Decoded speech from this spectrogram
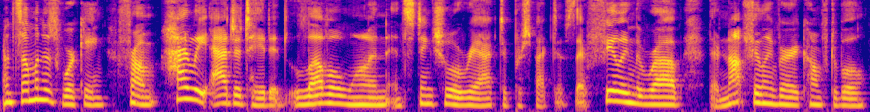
When someone is working from highly agitated level one instinctual reactive perspectives, they're feeling the rub, they're not feeling very comfortable,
